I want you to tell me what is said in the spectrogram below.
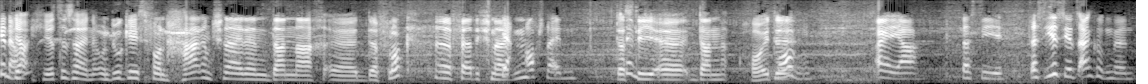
Genau. Ja, hier zu sein. Und du gehst von Haaren schneiden dann nach äh, der Vlog äh, fertig schneiden, Ja, aufschneiden. dass stimmt. die äh, dann heute Morgen. Ah ja, dass, die, dass ihr es jetzt angucken könnt.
